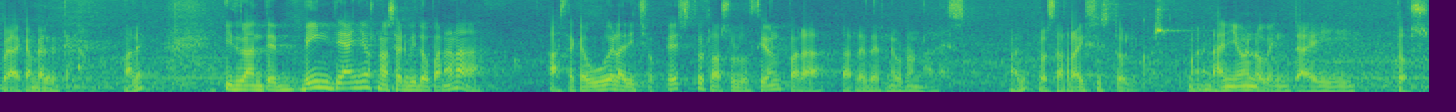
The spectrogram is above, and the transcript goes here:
voy a cambiar de tema. ¿vale? Y durante 20 años no ha servido para nada, hasta que Google ha dicho, esto es la solución para las redes neuronales, los arrays históricos, el año 92.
